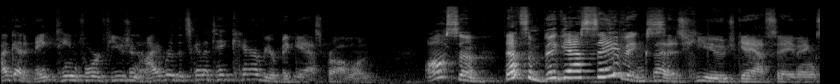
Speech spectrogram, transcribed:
I've got an 18 Ford Fusion Hybrid that's going to take care of your big gas problem. Awesome. That's some big gas savings. That is huge gas savings.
